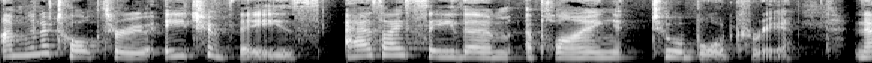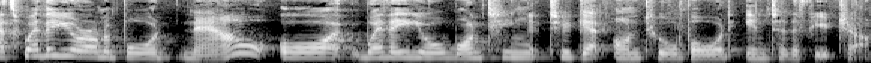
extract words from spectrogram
I'm going to talk through each of these as I see them applying to a board career. And that's whether you're on a board now or whether you're wanting to get onto a board into the future.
